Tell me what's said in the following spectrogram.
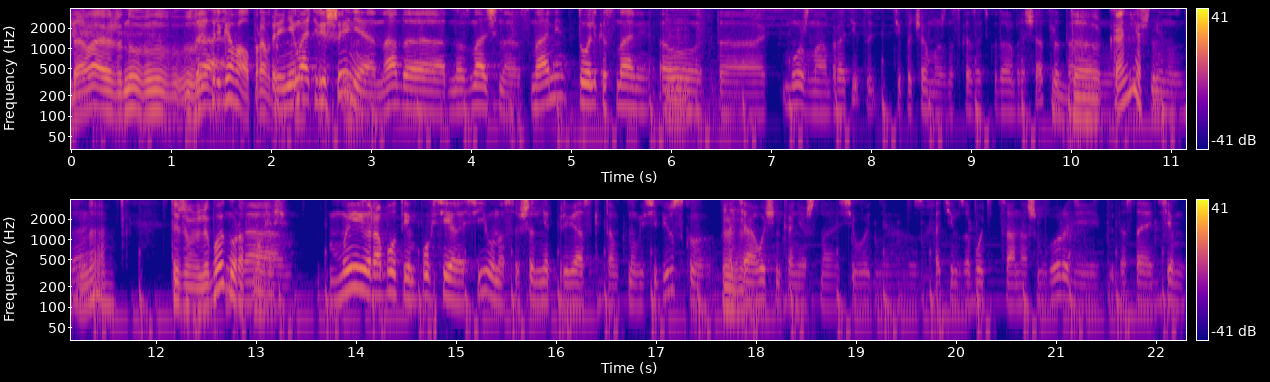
Давай уже, ну, ну, заинтриговал, Да. правда. Принимать решения надо однозначно с нами, только с нами. А, можно обратиться, типа, что можно сказать, куда обращаться? Да, конечно. плюс-минус, да? да. Ты же в любой город Да. можешь. Мы работаем по всей России, у нас совершенно нет привязки там к Новосибирску, хотя очень, конечно, сегодня за- хотим заботиться о нашем городе и предоставить всем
